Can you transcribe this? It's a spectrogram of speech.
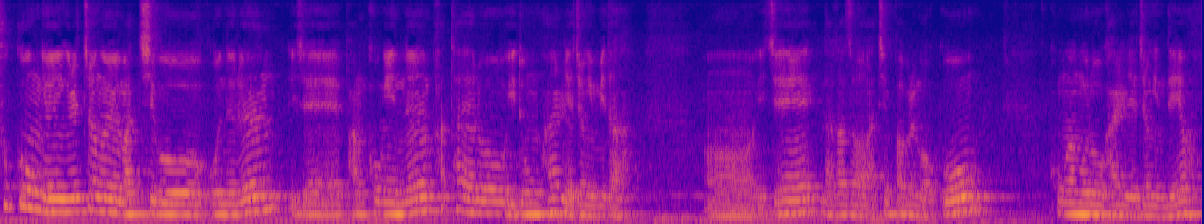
푸꾸옥 여행 일정을 마치고 오늘은 이제 방콕에 있는 파타야로 이동할 예정입니다. 어, 이제 나가서 아침밥을 먹고 공항으로 갈 예정인데요.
